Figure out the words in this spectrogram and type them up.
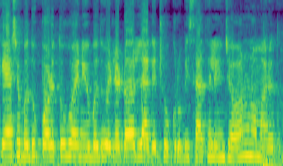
કહે છે, બધું પડતું હોય ને એવું બધું, એટલે ડર લાગે, છોકરું બી સાથે લઈને જવાનું ને અમારે તો.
